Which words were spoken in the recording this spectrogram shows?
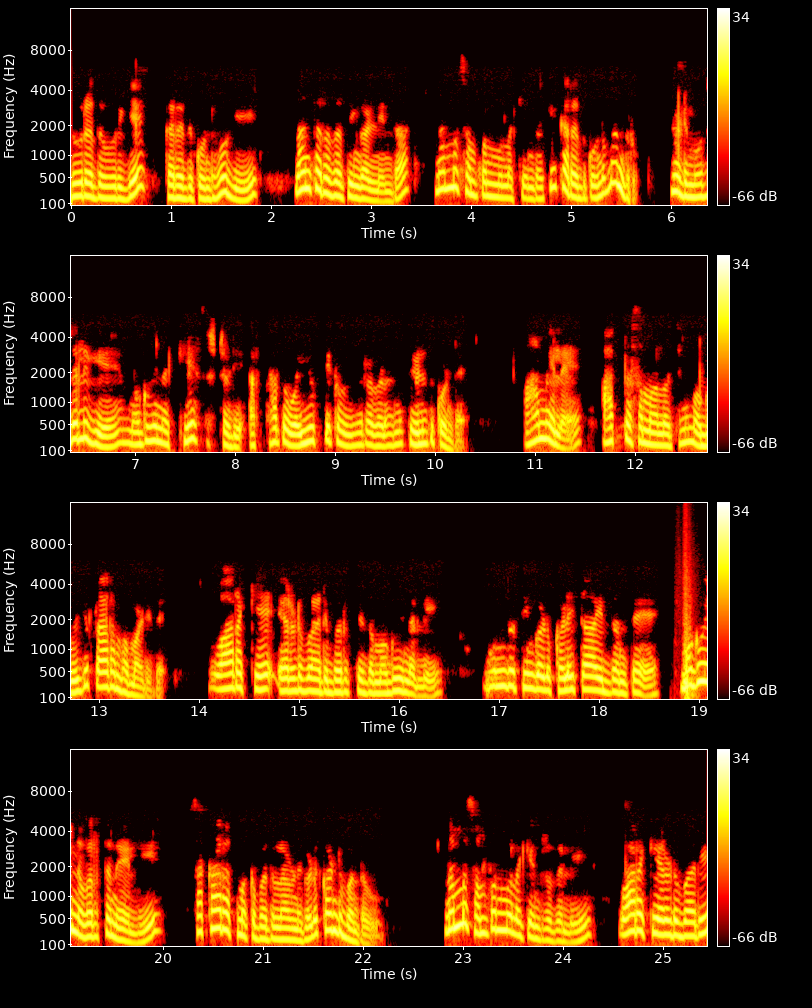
ದೂರದ ಊರಿಗೆ ಕರೆದುಕೊಂಡು ಹೋಗಿ ನಂತರದ ತಿಂಗಳಿನಿಂದ ನಮ್ಮ ಸಂಪನ್ಮೂಲ ಕೇಂದ್ರಕ್ಕೆ ಕರೆದುಕೊಂಡು ಬಂದರು. ನೋಡಿ, ಮೊದಲಿಗೆ ಮಗುವಿನ ಕೇಸ್ ಸ್ಟಡಿ ಅರ್ಥಾತ್ ವೈಯಕ್ತಿಕ ವಿವರಗಳನ್ನು ತಿಳಿದುಕೊಂಡೆ. ಆಮೇಲೆ ಆಪ್ತ ಸಮಾಲೋಚನೆ ಮಗುವಿಗೆ ಪ್ರಾರಂಭ ಮಾಡಿದೆ. ವಾರಕ್ಕೆ ಎರಡು ಬಾರಿ ಬರುತ್ತಿದ್ದ ಮಗುವಿನಲ್ಲಿ ಒಂದು ತಿಂಗಳು ಕಳೀತಾ ಇದ್ದಂತೆ ಮಗುವಿನ ವರ್ತನೆಯಲ್ಲಿ ಸಕಾರಾತ್ಮಕ ಬದಲಾವಣೆಗಳು ಕಂಡುಬಂದವು ನಮ್ಮ ಸಂಪನ್ಮೂಲ ಕೇಂದ್ರದಲ್ಲಿ ವಾರಕ್ಕೆ ಎರಡು ಬಾರಿ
